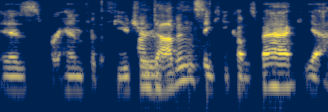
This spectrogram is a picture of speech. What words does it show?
is for him for the future. On Dobbins? I think he comes back. Yeah.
